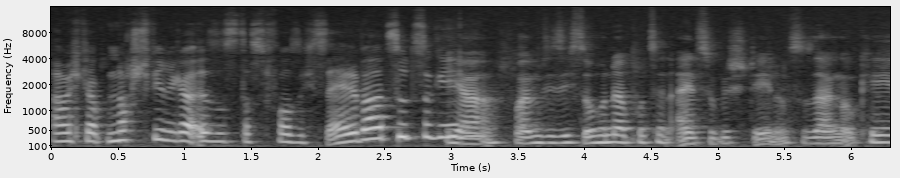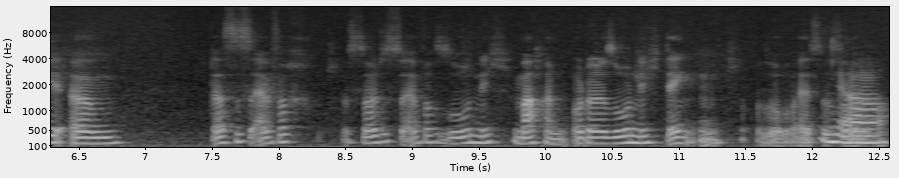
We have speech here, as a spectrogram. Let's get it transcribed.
Aber ich glaube, noch schwieriger ist es, das vor sich selber zuzugeben. Ja, vor allem die sich so 100% einzugestehen und zu sagen, okay, ähm, das ist einfach, das solltest du einfach so nicht machen oder so nicht denken. So, weißt du? Ja,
